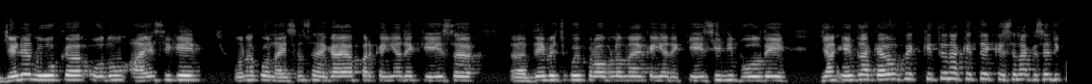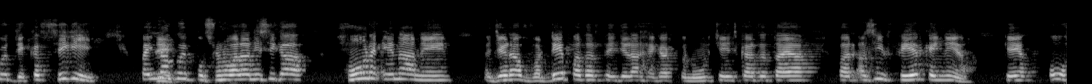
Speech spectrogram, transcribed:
ਜਿਹੜੇ ਲੋਕ ਉਦੋਂ ਆਏ ਸੀਗੇ ਉਹਨਾਂ ਕੋਲ ਲਾਇਸੈਂਸ ਹੈਗਾ ਆ ਪਰ ਕਈਆਂ ਦੇ ਕੇਸ ਦੇ ਵਿੱਚ ਕੋਈ ਪ੍ਰੋਬਲਮ ਹੈ ਕਈਆਂ ਦੇ ਕੇਸ ਹੀ ਨਹੀਂ ਬੋਲਦੇ ਜਾਂ ਇਦਾਂ ਕਹਿ ਲਓ ਕਿ ਕਿਤੇ ਨਾ ਕਿਤੇ ਕਿਸੇ ਨਾ ਕਿਸੇ ਦੀ ਕੋਈ ਦਿੱਕਤ ਸੀਗੀ। ਪਹਿਲਾਂ। ਕੋਈ ਪੁੱਛਣ ਵਾਲਾ ਨਹੀਂ ਸੀਗਾ। ਹੁਣ ਇਹਨਾਂ ਨੇ ਜਿਹੜਾ ਵੱਡੇ ਪੱਧਰ ਤੇ ਜਿਹੜਾ ਹੈਗਾ ਕਾਨੂੰਨ ਚੇਂਜ ਕਰ ਦਿੱਤਾ ਆ ਪਰ ਅਸੀਂ ਫੇਰ ਕਹਿੰਦੇ ਆ ਕਿ ਉਹ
